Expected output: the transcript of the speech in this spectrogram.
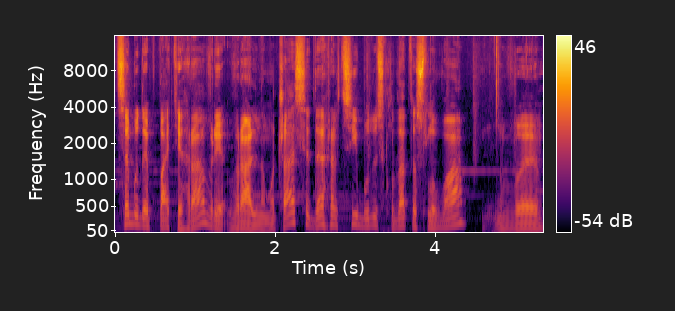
Це буде паті-гра в реальному часі, де гравці будуть складати слова в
